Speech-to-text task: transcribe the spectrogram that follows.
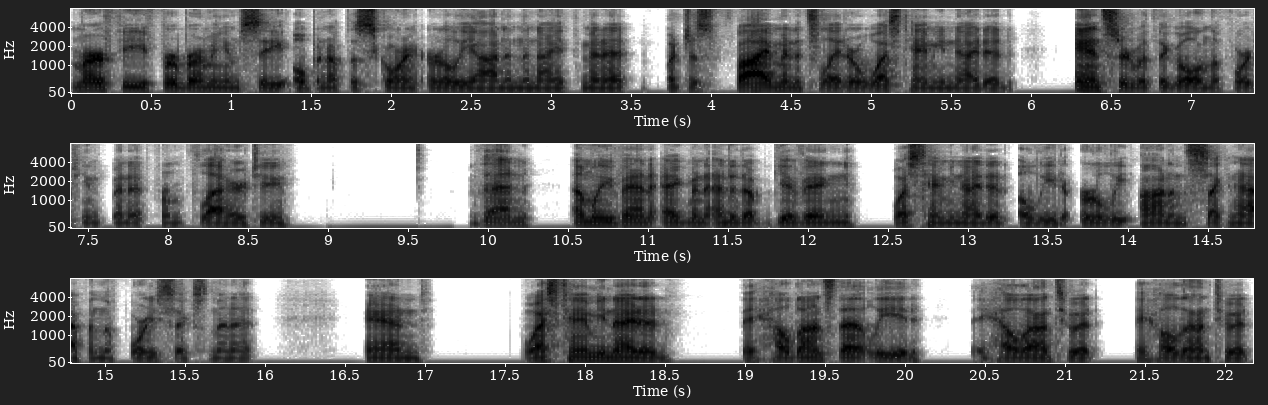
Murphy for Birmingham City opened up the scoring early on in the ninth minute, but just five minutes later, West Ham United answered with a goal in the 14th minute from Flaherty. Then Emily Van Egmond ended up giving West Ham United a lead early on in the second half in the 46th minute. And West Ham United, they held on to that lead. They held on to it. They held on to it.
